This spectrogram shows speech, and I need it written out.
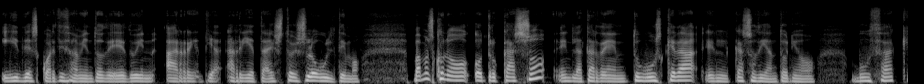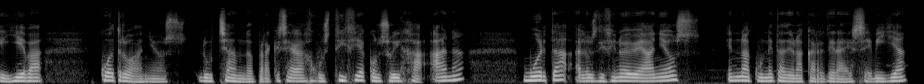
y descuartizamiento de Edwin Arrieta. Esto es lo último. Vamos con otro caso en la tarde en tu búsqueda, el caso de Antonio Buza, que lleva cuatro años luchando para que se haga justicia con su hija Ana, muerta a los 19 años en una cuneta de una carretera de Sevilla.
